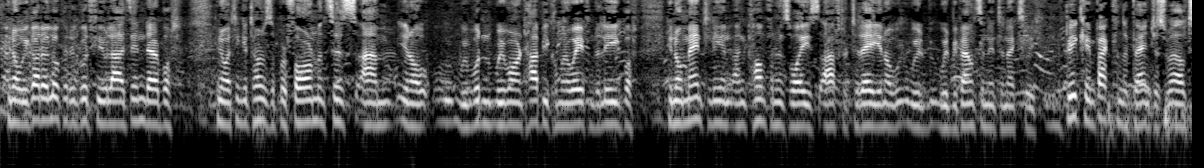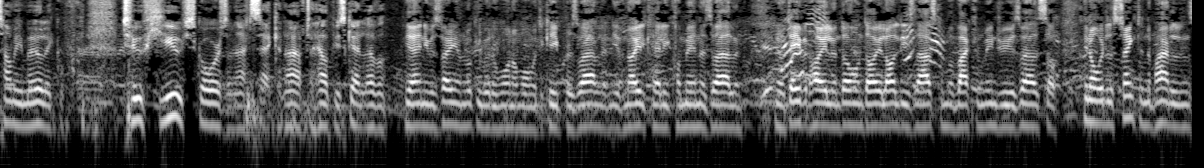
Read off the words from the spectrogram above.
you know, we got to look at a good few lads in there. But you know, I think in terms of performances, um, you know, we wouldn't we weren't happy coming away from the league. But you know, mentally and, and confidence wise, after today, you know, we'll, we'll be bouncing into next week. Big came back from the bench as well. Tommy Moolick, two huge scores in that second half to help you get level. Yeah, and he was very unlucky with a one-on-one with the keeper as well. And you have Niall Kelly come in as well, and you know David Hyland, Eoin Doyle, all these lads coming back from injury as well. So you know it'll strengthen the panel and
